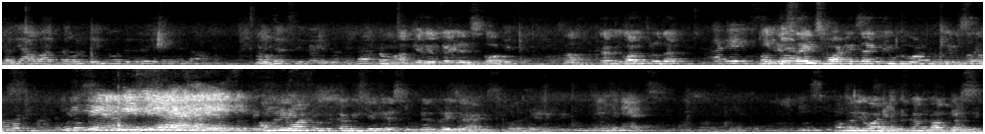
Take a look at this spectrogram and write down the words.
ಸರ್ ಯಾವ ವಾಟ್ ಆಗೋಯ್ತು career guidance no Yes, sir. Huh, have you gone through that? Okay, science, what exactly you do want to do in science? How many want to become engineers? You Raise your hands. Engineers. How many want to become doctors?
